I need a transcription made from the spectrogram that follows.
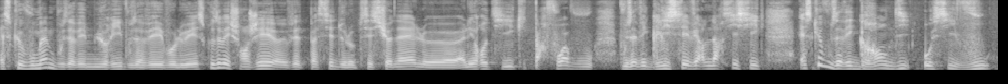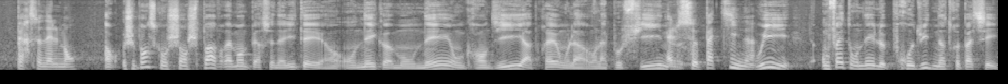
est-ce que vous-même, vous avez mûri, vous avez évolué? Est-ce que vous avez changé euh, Vous êtes passé de l'obsessionnel euh, à l'érotique? Parfois, vous, vous avez glissé vers le narcissique. Est-ce que vous avez grandi aussi, vous, personnellement? Alors, je pense qu'on change pas vraiment de personnalité. Hein. On est comme on est, on grandit, après on la, on la peaufine. Elle se patine. Oui, en fait, on est le produit de notre passé.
